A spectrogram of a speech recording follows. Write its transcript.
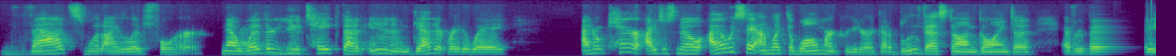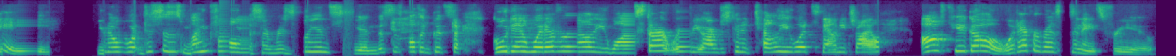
that's what I live for. Now, right. whether you take that in and get it right away, I don't care. I just know, I always say I'm like the Walmart greeter. I got a blue vest on going to everybody. Hey, you know what? This is mindfulness and resiliency, and this is all the good stuff. Go down whatever hell you want. Start wherever you are. I'm just going to tell you what's down each aisle. Off you go, whatever resonates for you.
